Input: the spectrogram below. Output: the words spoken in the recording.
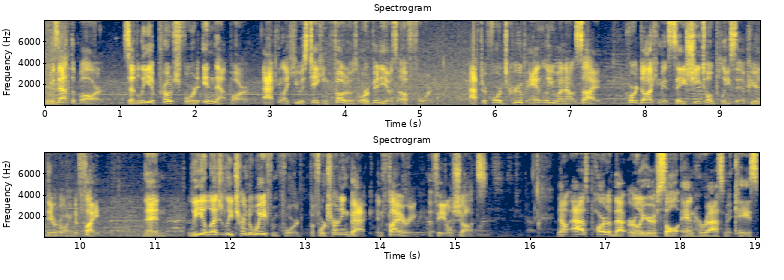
who was at the bar, said Lee approached Ford in that bar, acting like he was taking photos or videos of Ford. After Ford's group and Lee went outside, court documents say she told police it appeared they were going to fight. Then, Lee allegedly turned away from Ford before turning back and firing the fatal shots. Now, as part of that earlier assault and harassment case,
